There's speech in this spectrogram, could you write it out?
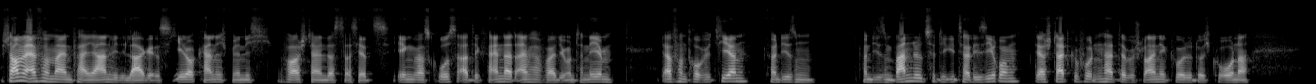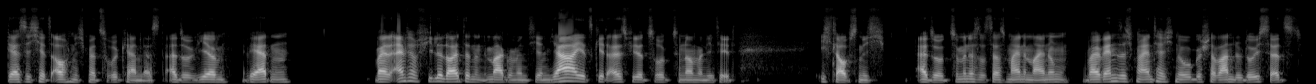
Schauen wir einfach mal in ein paar Jahren, wie die Lage ist. Jedoch kann ich mir nicht vorstellen, dass das jetzt irgendwas großartig verändert, einfach weil die Unternehmen davon profitieren, von diesem, von diesem Wandel zur Digitalisierung, der stattgefunden hat, der beschleunigt wurde durch Corona, der sich jetzt auch nicht mehr zurückkehren lässt. Also wir werden weil einfach viele Leute dann immer argumentieren, ja, jetzt geht alles wieder zurück zur Normalität. Ich glaube es nicht. Also zumindest ist das meine Meinung, weil wenn sich mal ein technologischer Wandel durchsetzt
